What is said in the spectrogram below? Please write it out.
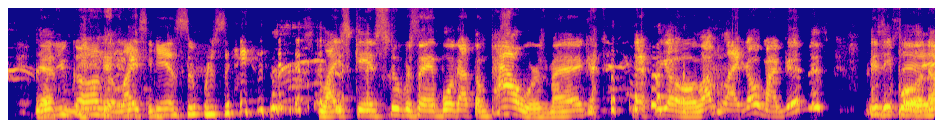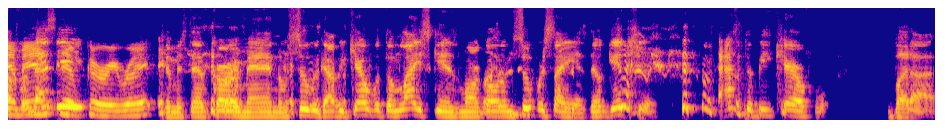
What do you call him? The light skinned super saiyan? light skinned super saiyan boy got them powers, man. Yo, I'm like, oh my goodness, is he You said pulling up him from and that Steph deep? Curry, right? Them and Steph Curry, man. Them super gotta be careful with them light skins, Mark. All Them super saiyans, they'll get you. Has to be careful. But uh,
